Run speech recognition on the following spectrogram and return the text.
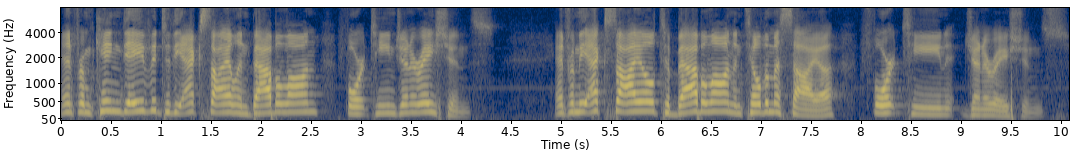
And from King David to the exile in Babylon, 14 generations. And from the exile to Babylon until the Messiah, 14 generations.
